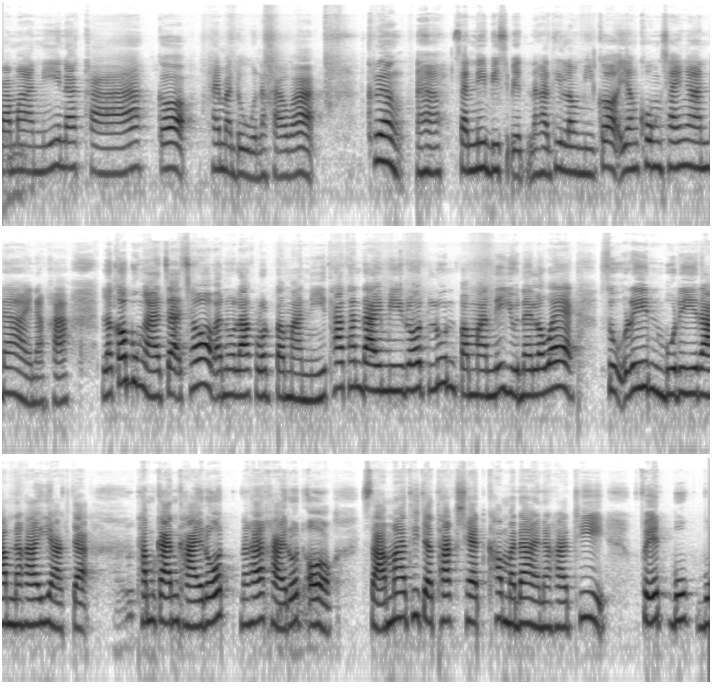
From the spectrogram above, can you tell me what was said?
ประมาณนี้นะคะ ก็ให้มาดูนะคะว่าเครื่องนะคะ Sunny B11 นะคะ ที่เรามีก็ยังคงใช้งานได้นะคะ แล้วก็บุงอาจะชอบอนุรักษ์รถประมาณนี้ ถ้าท่านใดมีรถรุ่นประมาณนี้อยู่ในละแวก สุรินทร์บุรีรัมย์นะคะ อยากจะทำการขายรถนะคะ ขายรถออกสามารถที่จะทักแชทเข้ามาได้นะคะที่ Facebook บุ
